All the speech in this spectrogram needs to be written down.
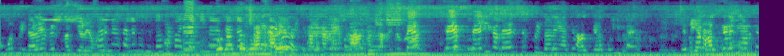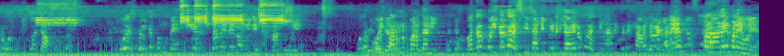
ਹੁਣ ਪਿੰਡ ਵਾਲੇ ਆ, ਫਿਰ ਹਲਕੇ ਵਾਲੇ ਆਉਣਗੇ ਮੈਂ ਪਹਿਲਾਂ ਮੌਜੂਦਾ ਸਰਪੰਚ ਮੈਂ ਉਹ ਗੱਲ ਪਹਿਲਾਂ ਸੁਣ ਵਾਲੇ ਗੱਲ ਕਰ ਰਹੇ ਆ ਮੈਂ ਪਹਿਲੀ ਗੱਲ ਹੈ ਸਿਰਫ ਪਿੰਡ ਵਾਲੇ ਅੱਜ ਹਲਕੇ ਵਾਲਾ ਕੋਈ ਨਹੀਂ ਬੁਲਾਇਆ ਇਹ ਤੋਂ ਬਾਅਦ ਹਲਕੇ ਵਾਲੇ ਵੀ ਆਣ ਕੇ ਰੋਡ ਪੁਲਿਸ ਜਾਮ ਹੁੰਦਾ ਉਹ ਇਸ ਕਰਕੇ ਤੁਹਾਨੂੰ ਬੇਨਤੀ ਹੈ ਇਹਨਾਂ ਦੇ ਨੋਮੀਨੇਸ਼ਨ ਰੱਦ ਹੋਏ ਆ ਉਹਦਾ ਕੋਈ ਕਾਰਨ ਬਣਦਾ ਨਹੀਂ ਪਤਾ ਕੋਈ ਕਹਿੰਦਾ ਐਸਸੀ ਸਰਟੀਫਿਕੇਟ ਨਹੀਂ ਲਾਇਆ ਨਾ ਕੋਈ ਐਸਸੀ ਸਰਟੀਫਿਕੇਟ ਨਾ ਲੈ ਕੇ ਖੜੇ ਆ, ਪੁਰਾਣੇ ਬਣੇ ਹੋਏ ਆ।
